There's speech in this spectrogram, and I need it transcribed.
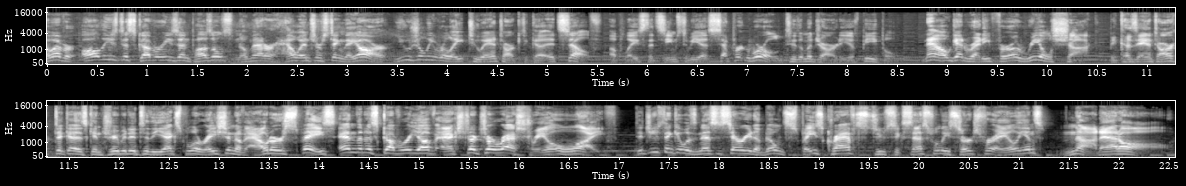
However, all these discoveries and puzzles, no matter how interesting they are, usually relate to Antarctica itself, a place that seems to be a separate world to the majority of people. Now get ready for a real shock, because Antarctica has contributed to the exploration of outer space and the discovery of extraterrestrial life. Did you think it was necessary to build spacecrafts to successfully search for aliens? Not at all.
